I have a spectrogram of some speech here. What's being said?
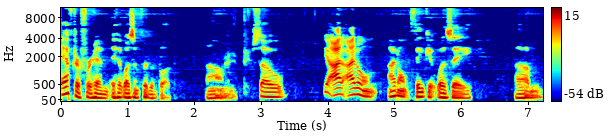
after for him if it wasn't for the book. Um, so yeah, I, I, don't I don't think it was a um,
